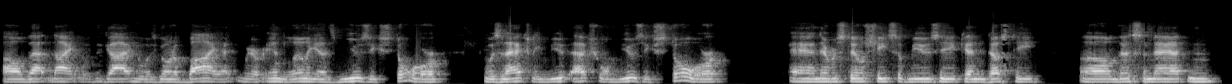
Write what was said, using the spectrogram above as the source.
uh, that night with the guy who was going to buy it. We were in Lillian's music store. It was an actually mu- actual music store, and there were still sheets of music and dusty um, this and that. And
